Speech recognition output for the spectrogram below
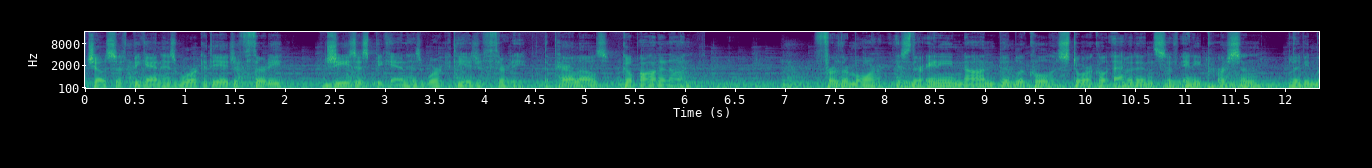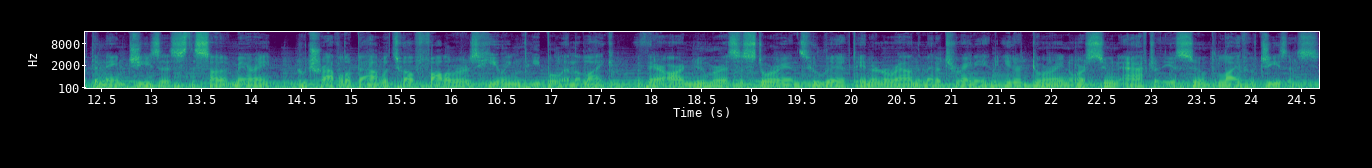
Joseph began his work at the age of 30. Jesus began his work at the age of 30. The parallels go on and on. Furthermore, is there any non biblical historical evidence of any person living with the name Jesus, the Son of Mary, who traveled about with 12 followers, healing people and the like? There are numerous historians who lived in and around the Mediterranean either during or soon after the assumed life of Jesus.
